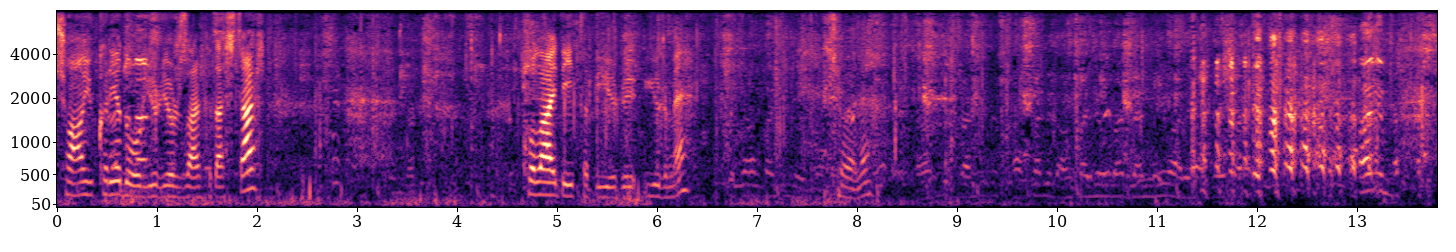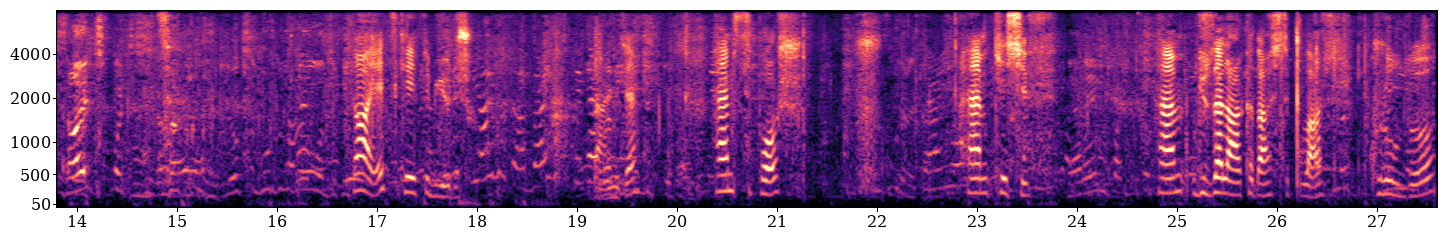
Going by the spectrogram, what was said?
Şu an yukarıya doğru yürüyoruz arkadaşlar. Kolay değil tabii yürü, yürüme. Şöyle. Hani sahip çıkmak için. Yoksa burada da olacak. Gayet keyifli bir yürüyüş. Bence. Hem spor, hem keşif, hem güzel arkadaşlıklar kurulduğu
